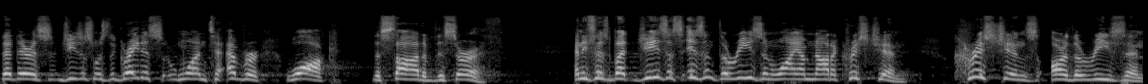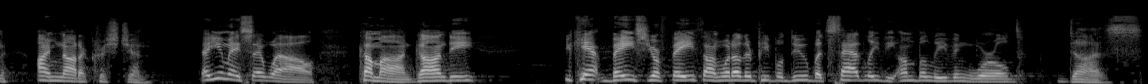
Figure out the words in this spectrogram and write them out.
that there is, Jesus was the greatest one to ever walk the sod of this earth. And he says, but Jesus isn't the reason why I'm not a Christian. Christians are the reason I'm not a Christian. Now you may say, well, come on, Gandhi. You can't base your faith on what other people do, but sadly, the unbelieving world does.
